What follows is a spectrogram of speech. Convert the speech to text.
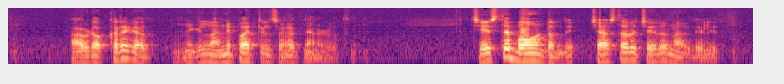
ఆవిడ ఒక్కరే కాదు. మిగిలిన అన్ని పార్టీల సంగతి నేను అడుగుతున్నాను. చేస్తే బాగుంటుంది. చేస్తారో చేయరో నాకు తెలియదు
